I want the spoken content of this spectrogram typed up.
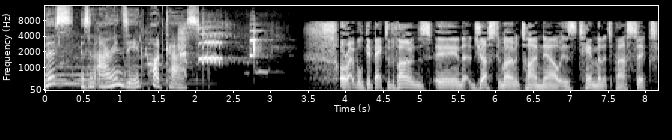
This is an RNZ podcast. All right, we'll get back to the phones in just a moment. Time now is 10 minutes past six.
